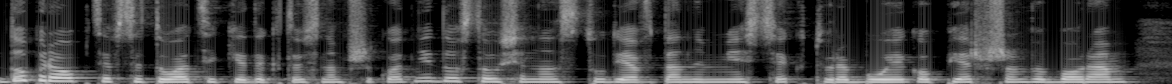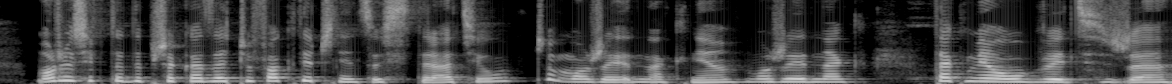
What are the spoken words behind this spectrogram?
Dobra opcja w sytuacji, kiedy ktoś na przykład nie dostał się na studia w danym mieście, które było jego pierwszym wyborem, może się wtedy przekazać, czy faktycznie coś stracił, czy może jednak nie. Może jednak tak miało być, że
